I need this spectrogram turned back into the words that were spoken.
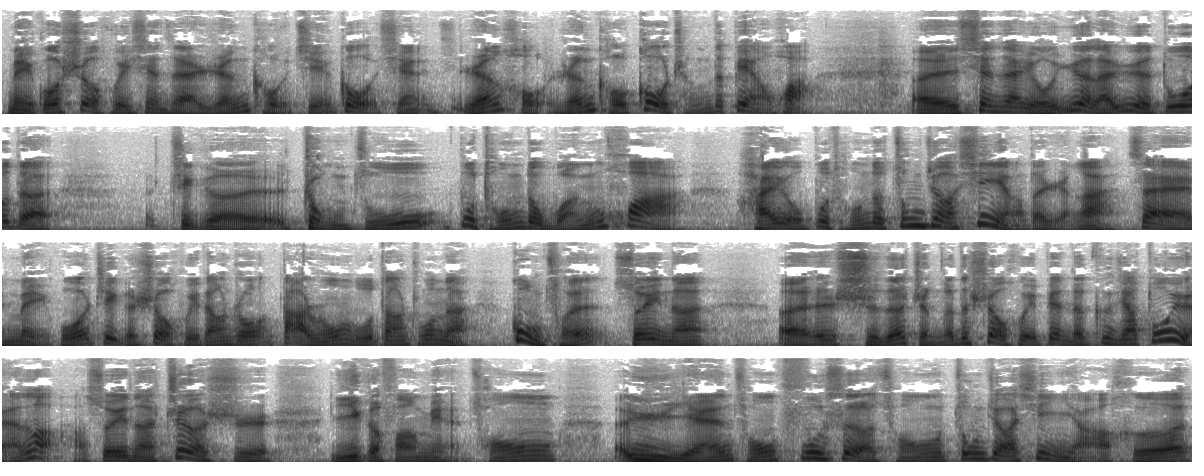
美国社会现在人口结构、前人口人口构成的变化。呃，现在有越来越多的这个种族、不同的文化，还有不同的宗教信仰的人啊，在美国这个社会当中、大熔炉当中呢共存，所以呢。呃，使得整个的社会变得更加多元了啊，所以呢，这是一个方面。从语言、从肤色、从宗教信仰和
